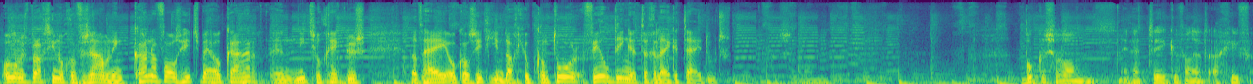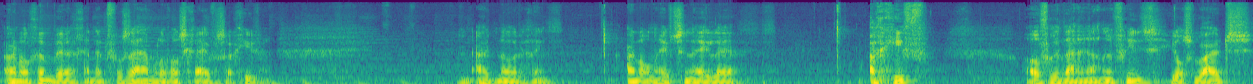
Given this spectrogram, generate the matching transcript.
Onlangs bracht hij nog een verzameling carnavalshits bij elkaar. En niet zo gek dus dat hij, ook al zit hij een dagje op kantoor... veel dingen tegelijkertijd doet. Boekensalon in het teken van het archief Arno Gumberg... en het verzamelen van schrijversarchieven. Een uitnodiging. Arnon heeft zijn hele archief overgedaan aan een vriend, Jos Wuits.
